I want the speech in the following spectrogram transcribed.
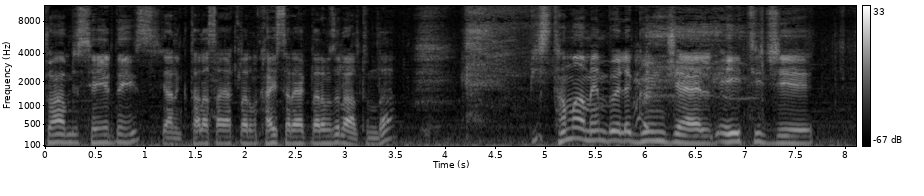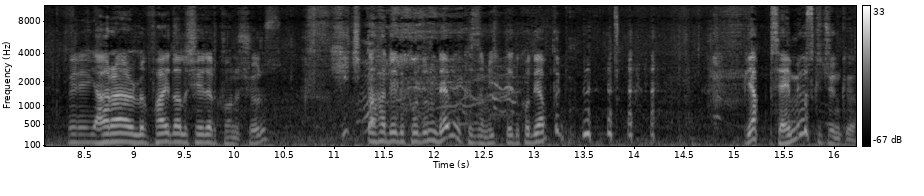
şu an biz seyirdeyiz. Yani Talas ayaklarımız, Kayseri ayaklarımızın altında. Biz tamamen böyle güncel, eğitici, böyle yararlı, faydalı şeyler konuşuyoruz. Hiç daha dedikodunu değil mi kızım? Hiç dedikodu yaptık mı? Yap, sevmiyoruz ki çünkü.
